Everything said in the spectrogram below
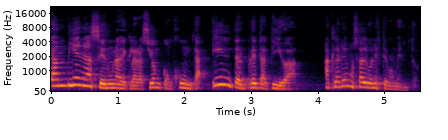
también hacen una declaración conjunta interpretativa. Aclaremos algo en este momento.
